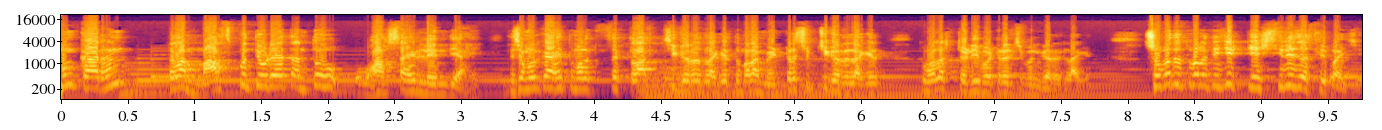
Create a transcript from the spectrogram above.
मग कारण त्याला मार्क्स पण तेवढे आहेत आणि तो व्हास्ट आहे लेंदी आहे. त्याच्यामुळे काय आहे तुम्हाला त्याच्या क्लासची गरज लागेल तुम्हाला मेंटरशिपची गरज लागेल तुम्हाला स्टडी मटेरियलची पण गरज लागेल. सोबतच तुम्हाला त्याची टेस्ट सिरीज असली पाहिजे.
